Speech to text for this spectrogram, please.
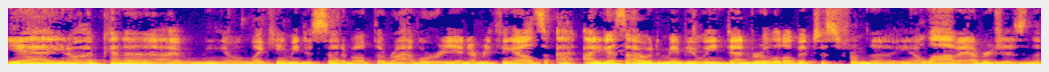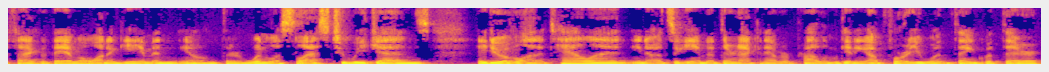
Yeah, you know, I'm kind of, I you know, like Hammy just said about the rivalry and everything else. I, I, guess I would maybe lean Denver a little bit just from the you know law of averages and the fact that they haven't won a game and you know they're winless the last two weekends. They do have a lot of talent. You know, it's a game that they're not going to have a problem getting up for. You wouldn't think with their,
